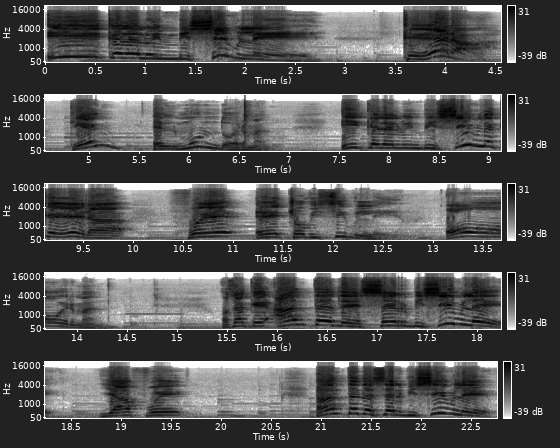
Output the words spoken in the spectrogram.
Y que de lo invisible, que era, ¿quién? El mundo, hermano. Y que de lo invisible que era, fue hecho visible. Oh, hermano. O sea que antes de ser visible, ya fue. Antes de ser visible,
